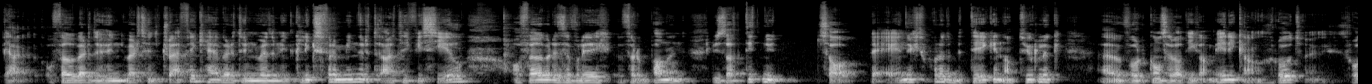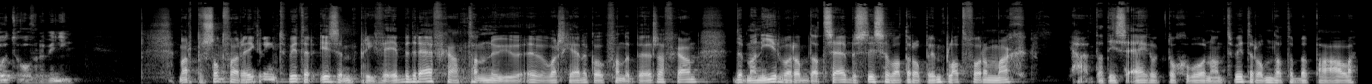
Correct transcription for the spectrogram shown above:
ja, ofwel werden hun, werd hun traffic, hè, werden, hun, werden hun kliks verminderd, artificieel, ofwel werden ze volledig verbannen. Dus dat dit nu zou beëindigd worden, betekent natuurlijk uh, voor conservatief Amerika een grote, een grote overwinning. Maar per slot van rekening, Twitter is een privébedrijf, gaat dan nu eh, waarschijnlijk ook van de beurs afgaan. De manier waarop dat zij beslissen wat er op hun platform mag, ja, dat is eigenlijk toch gewoon aan Twitter om dat te bepalen.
